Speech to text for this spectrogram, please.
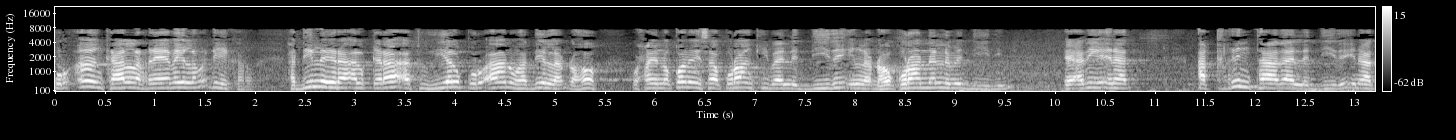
qur'aankaa la reebay lama dhihi karo. Haddii la yidhaha alqiraa'atu hiya alqur'aanu haddii la dhaho waxay noqonaysaa qur'aankii baa la diiday in la dhaho. Qur'aanna lama diidin. Ee adiga inaad aqrintaadaa la diiday inaad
